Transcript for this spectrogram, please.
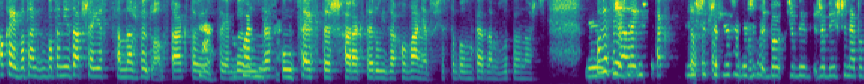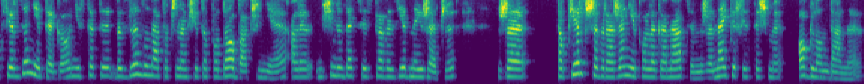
Okej, okay, bo, to, bo to nie zawsze jest sam nasz wygląd, tak? To tak, jest jakby zespół tak. cech też charakteru i zachowania. Tu się z Tobą zgadzam w zupełności. Y, Powiedz mi, ale jeszcze, tak? Proszę, jeszcze przepraszam, żeby, bo, żeby, żeby jeszcze na potwierdzenie tego, niestety bez względu na to, czy nam się to podoba, czy nie, ale musimy zdać sobie sprawę z jednej rzeczy, że to pierwsze wrażenie polega na tym, że najpierw jesteśmy oglądane,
